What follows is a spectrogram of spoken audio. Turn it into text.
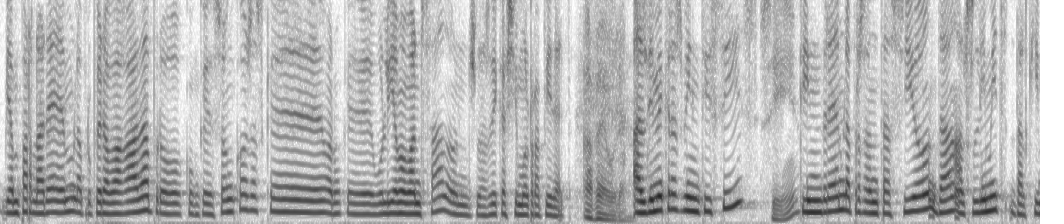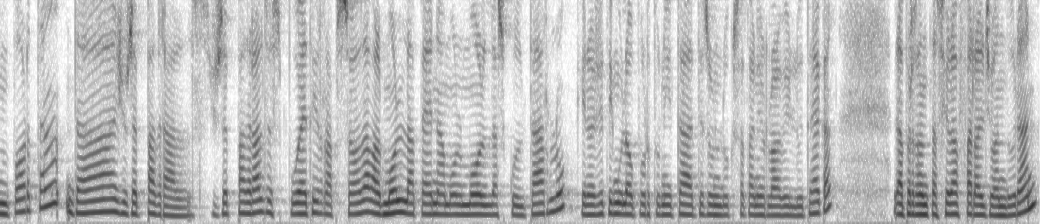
ja en parlarem la propera vegada, però com que són coses que, bueno, que volíem avançar, doncs les dic així molt rapidet. A veure. El dimecres 26 sí. tindrem la presentació dels límits del que importa de Josep Pedrals. Josep Pedrals és poeta i rapsoda, val molt la pena, molt, molt d'escoltar-lo. Qui no hagi tingut l'oportunitat és un luxe tenir-lo a la biblioteca. La presentació la farà el Joan Duran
